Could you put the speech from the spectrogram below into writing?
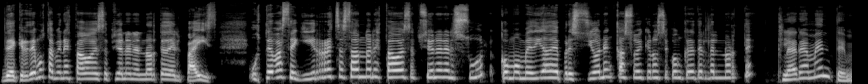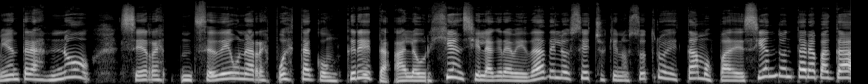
decretemos también estado de excepción en el norte del país. ¿Usted va a seguir rechazando el estado de excepción en el sur como medida de presión en caso de que no se concrete el del norte? Claramente, mientras no se, se dé una respuesta concreta a la urgencia y la gravedad de los hechos que nosotros estamos padeciendo en Tarapacá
